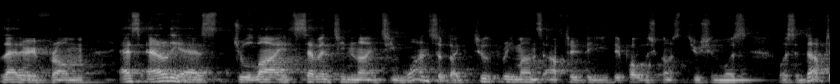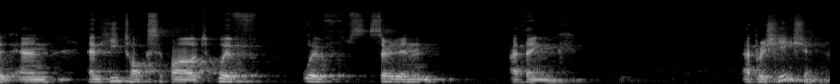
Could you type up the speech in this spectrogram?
letter from as early as July 1791, so like two, three months after the, the Polish constitution was, was adopted. And, and he talks about with, with certain, I think, appreciation.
